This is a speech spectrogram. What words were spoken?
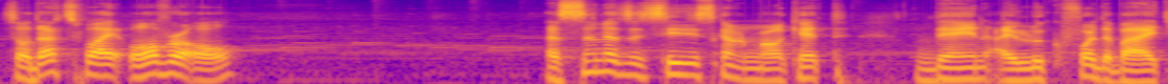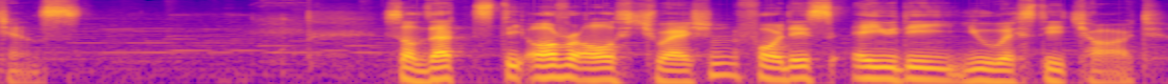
so that's why overall as soon as I see this kind of market, then I look for the buy chance. So that's the overall situation for this AUD USD chart.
